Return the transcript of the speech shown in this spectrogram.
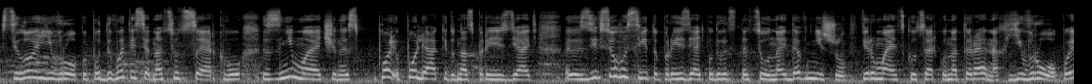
з цілої Європи подивитися на цю церкву з Німеччини, з Пол- поляки до нас приїздять е, зі всього світу приїздять подивитися на цю найдавнішу вірменську церкву на теренах Європи.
